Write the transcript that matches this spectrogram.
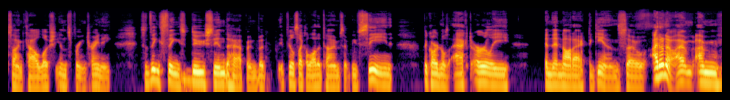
signed Kyle Lohse in spring training. So these things do seem to happen, but it feels like a lot of times that we've seen the Cardinals act early and then not act again. So I don't know. I'm I'm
